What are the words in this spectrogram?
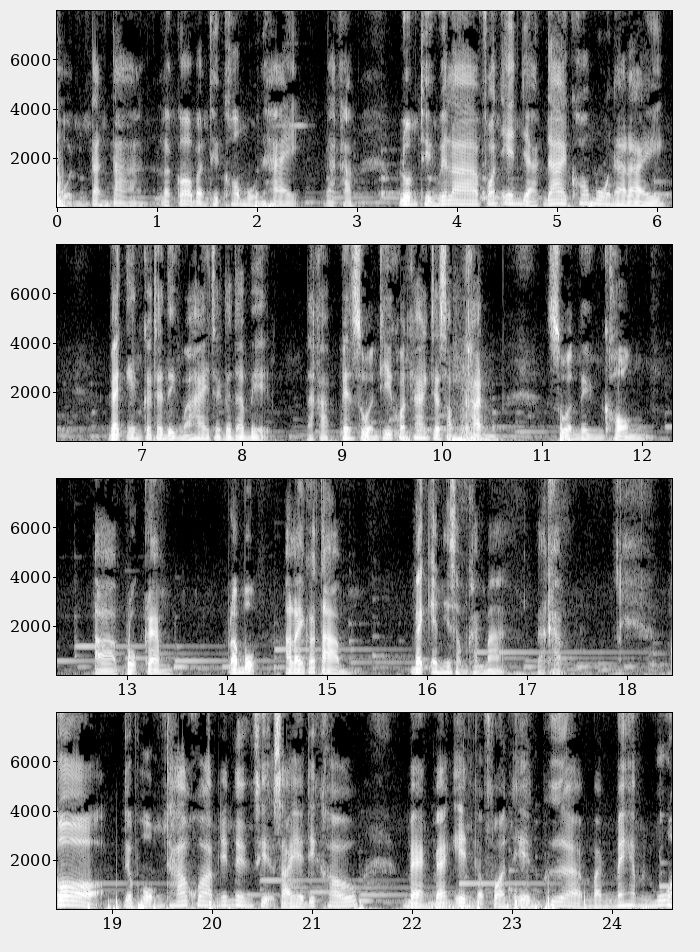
ผลต่างๆ แล้วก็บันทึกข้อมูลให้นะครับ รวมถึงเวลา front end อยากได้ข้อมูลอะไร back end ก็จะดึงมาให้จาก database นะครับ เป็นส่วนที่ค่อนข้างจะสำคัญส่วนหนึ่งของอโปรแกรมระบบอะไรก็ตาม back end นี่สำคัญมาก นะครับ ก็เดี๋ยวผมเท้าความนิดนึงเสาเหตุที่เขาแบ่ง back end กับ front end เพื่อมันไม่ให้มันมั่ว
